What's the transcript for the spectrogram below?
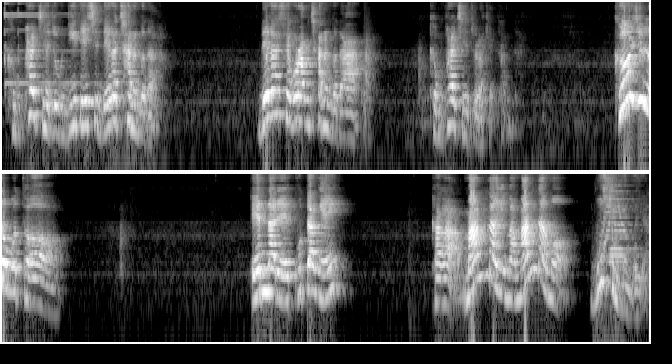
금팔찌 해주면 네 대신 내가 차는 거다. 내가 세고랑 차는 거다. 금팔찌 해주라 했단다. 거질로부터 옛날에 구땅에 가가 만나기만 만나면 무섭는 거야.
